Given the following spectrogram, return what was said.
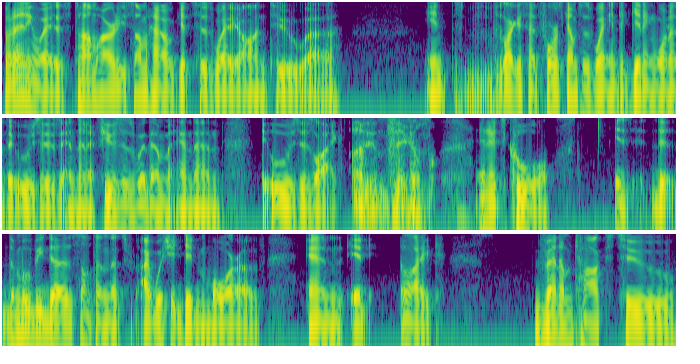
but anyways, Tom Hardy somehow gets his way onto, uh, in like I said, Force comes his way into getting one of the oozes, and then it fuses with him, and then the ooze is like, "I am Venom," and it's cool. The the movie does something that's I wish it did more of, and it like Venom talks to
